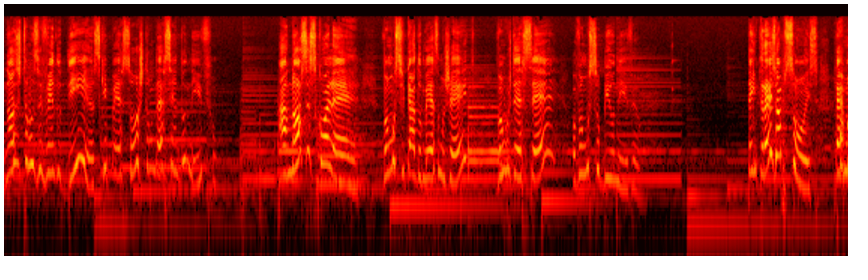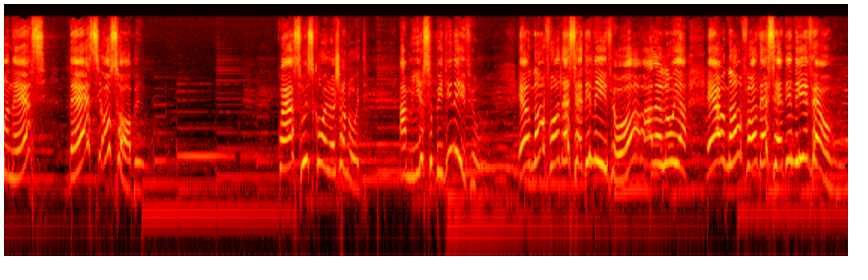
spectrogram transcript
nós estamos vivendo dias que pessoas estão descendo o nível. A nossa escolha é: vamos ficar do mesmo jeito? Vamos descer ou vamos subir o nível? Tem três opções: permanece, desce ou sobe. Qual é a sua escolha hoje à noite? A minha é subir de nível. Eu não vou descer de nível. Oh, aleluia! Eu não vou descer de nível.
